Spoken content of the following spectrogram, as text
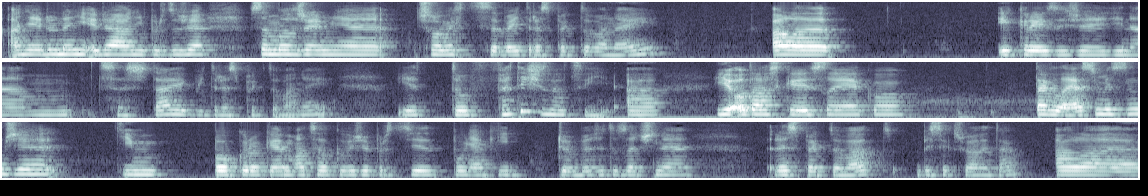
Ani jedno není ideální, protože samozřejmě člověk chce být respektovaný, ale je crazy, že jediná cesta, jak být respektovaný, je to fetišizací. A je otázka, jestli je jako takhle. Já si myslím, že tím pokrokem a celkově, že prostě po nějaký době se to začne respektovat, bisexualita, ale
